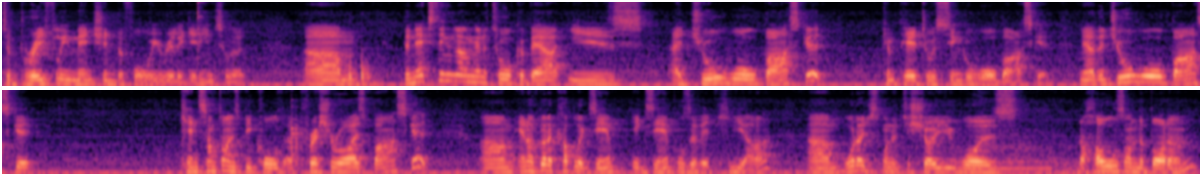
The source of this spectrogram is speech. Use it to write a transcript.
to briefly mention before we really get into it. Um, the next thing that I'm going to talk about is a dual wall basket compared to a single wall basket. Now, the dual wall basket can sometimes be called a pressurized basket, um, and I've got a couple exam- examples of it here. Um, what I just wanted to show you was the holes on the bottom.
